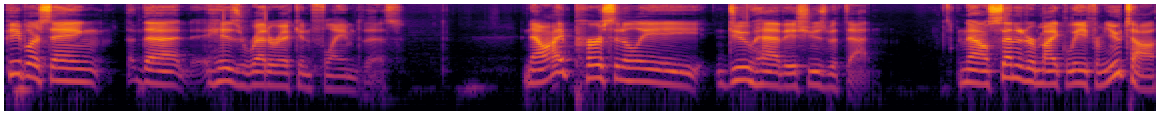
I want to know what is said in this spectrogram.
People are saying that his rhetoric inflamed this. Now, I personally do have issues with that. Now, Senator Mike Lee from Utah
